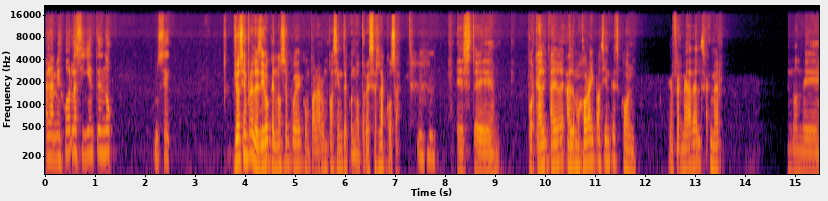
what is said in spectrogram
a lo mejor la siguiente no, no sé. Yo siempre les digo que no se puede comparar un paciente con otro, esa es la cosa. Este, porque a lo mejor hay pacientes con enfermedad de Alzheimer en donde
